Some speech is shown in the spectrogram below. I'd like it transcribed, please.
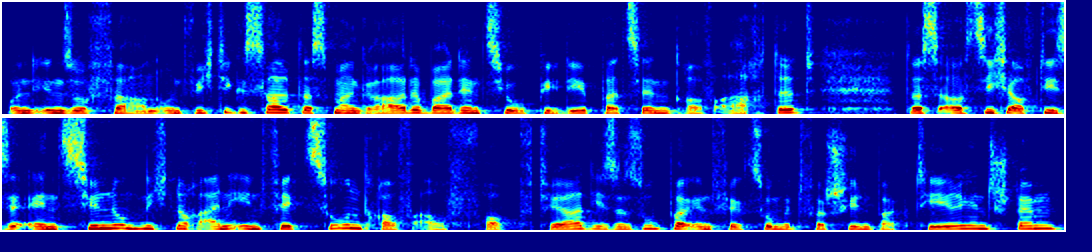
Und insofern, und wichtig ist halt, dass man gerade bei den COPD-Patienten darauf achtet, dass sich auf diese Entzündung nicht noch eine Infektion drauf auffropft. Ja? Diese Superinfektion mit verschiedenen Bakterienstämmen,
